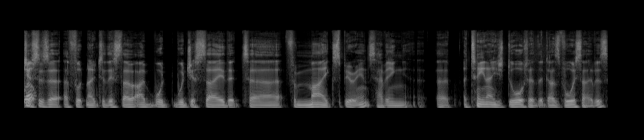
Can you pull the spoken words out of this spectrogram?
just well, as a, a, footnote to this, though, I would would just say that uh, from my experience, having a, a, teenage daughter that does voiceovers,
